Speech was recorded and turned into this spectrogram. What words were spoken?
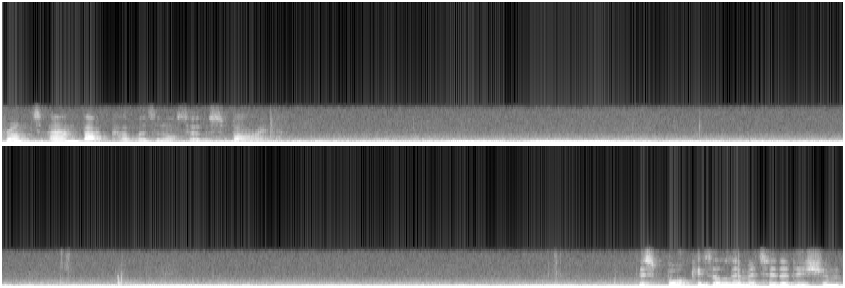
front and back covers and also the spine. This book is a limited edition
